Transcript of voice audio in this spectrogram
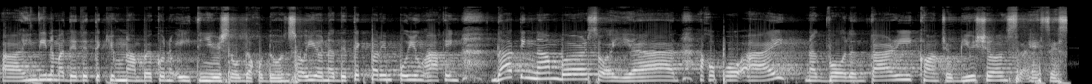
ah, hindi na madedetect yung number ko nung 18 years old ako doon. So, yun, na-detect pa rin po yung aking dating number. So, ayan, ako po ay nag-voluntary contribution sa SS.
